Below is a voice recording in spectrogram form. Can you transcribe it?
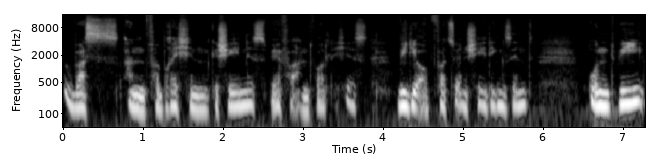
was an Verbrechen geschehen ist, wer verantwortlich ist, wie die Opfer zu entschädigen sind und wie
